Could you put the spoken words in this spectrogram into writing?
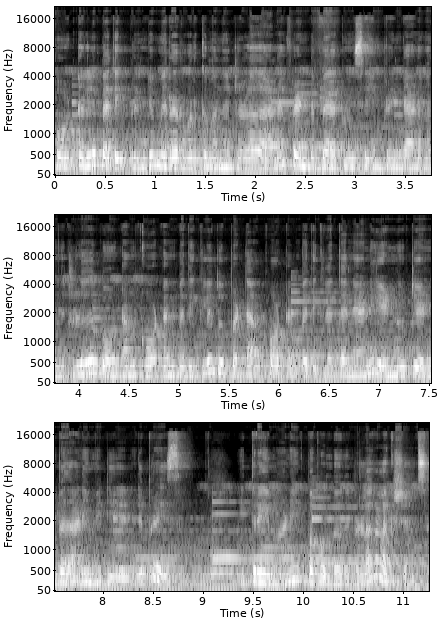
കോട്ടണിൽ പതിക് പ്രിന്റ് മിറർ വർക്ക് വന്നിട്ടുള്ളതാണ്. ഫ്രണ്ട് ബാക്കും സെയിം പ്രിന്റാണ് വന്നിട്ടുള്ളത്. ബോട്ടം കോട്ടൺ പെതിക്കിൽ ദുപ്പട്ട കോട്ടൺ പെതിക്കിൽ തന്നെയാണ് എണ്ണൂറ്റി എൺപതാണ് ഈ മെറ്റീരിയലിന്റെ പ്രൈസ്. ഇത്രയുമാണ് ഇപ്പോൾ കൊണ്ടുവന്നിട്ടുള്ള കളക്ഷൻസ്.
